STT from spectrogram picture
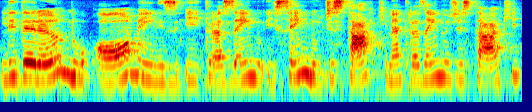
liderando homens e trazendo e sendo destaque, né, trazendo destaque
